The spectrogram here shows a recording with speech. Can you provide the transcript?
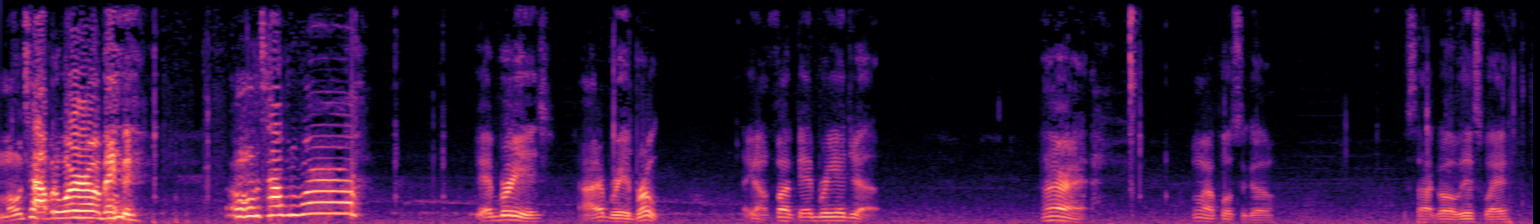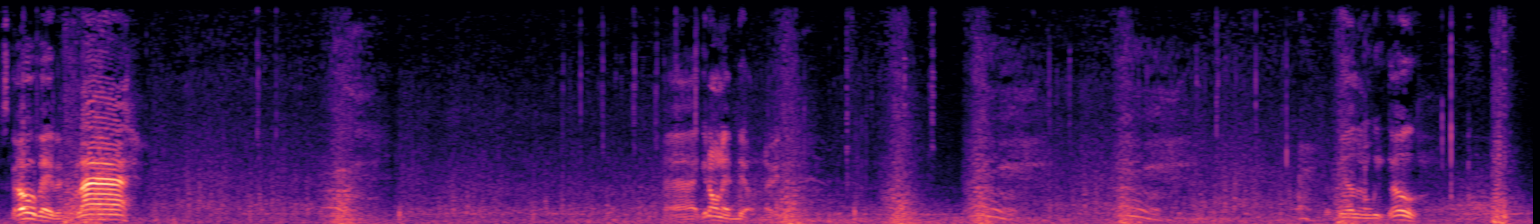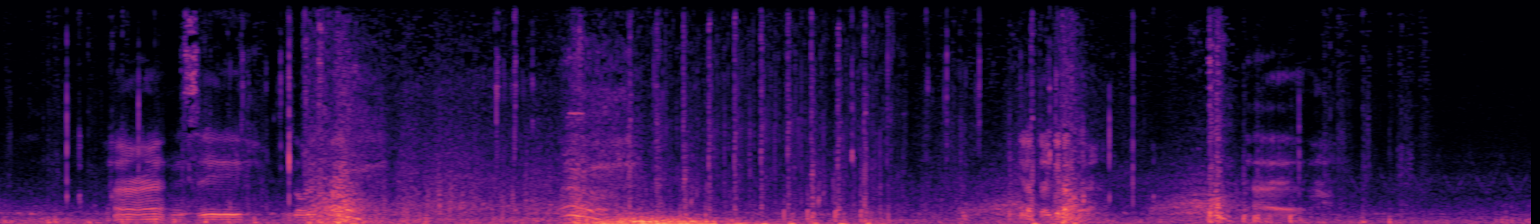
I'm on top of the world, baby. I'm on top of the world. That bridge. Ah, that bridge broke. They done fucked that bridge up. Alright. Where am I supposed to go? So I go over this way. Let's go, baby. Fly! Uh, get on that bill. There you go. The building we go. Alright, let me see. Go this way. Get up there, get up there. Alright.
